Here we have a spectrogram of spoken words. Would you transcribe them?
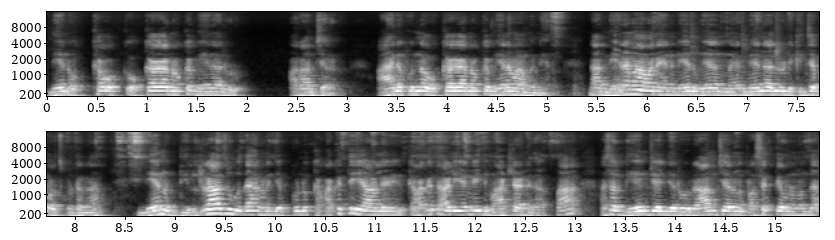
నేను ఒక్క ఒక్క ఒక్కగానొక్క మేనల్లుడు ఆరామ్ చరణ్ ఆయనకున్న ఒక్కగానొక్క మేనమామ నేను. నా మేనమామనైన నేను మే మేనల్లుడిని కించపరుచుకుంటున్నా నేను దిల్ రాజు ఉదాహరణ చెప్పుకుంటూ కాకతీయ కాకతాళీయంగా ఇది మాట్లాడిన తప్ప అసలు గేమ్ చేంజరు రామ్ చరణ్ ప్రసక్తి ఏమైనా ఉందా?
